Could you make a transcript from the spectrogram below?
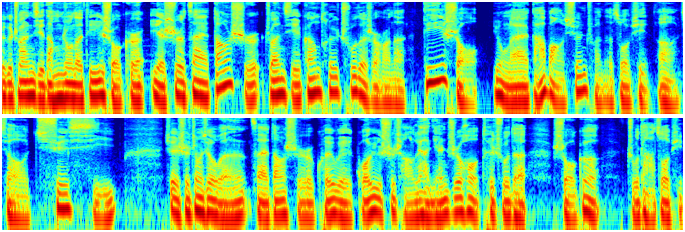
这个专辑当中的第一首歌，也是在当时专辑刚推出的时候呢，第一首用来打榜宣传的作品啊，叫《缺席》。这也是郑秀文在当时魁伟国语市场两年之后推出的首个主打作品。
